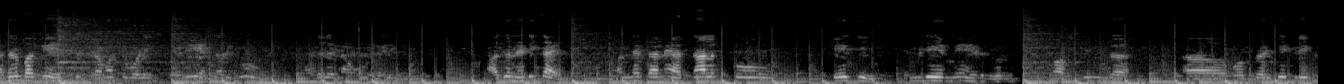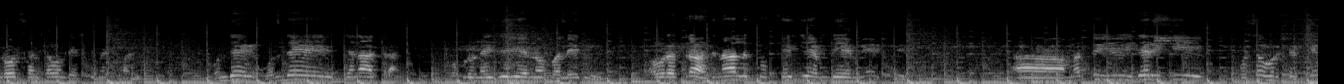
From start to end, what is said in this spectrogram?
ಅದ್ರ ಬಗ್ಗೆ ಹೆಚ್ಚು ಕ್ರಮ ತಗೊಳ್ಳಿ ಅಂತೇಳಿ ಎಲ್ಲರಿಗೂ ಮೊದಲೇ ನಾವು ಹೇಳಿದ್ವಿ. ಅದು ನಡೀತಾ ಇದೆ. ಮೊನ್ನೆ ತಾನೇ ಹದಿನಾಲ್ಕು K G M D M A ಹಿಡಿದ್ರು ಕಾಸ್ಟಿಂಗ್ ಟ್ವೆಂಟಿ ತ್ರೀ ಕ್ರೋರ್ಸ್ ಅಂತ ಒಂದು ಎಸ್ಟಿಮೇಟ್ ಮಾಡಿದ್ವಿ. ಒಂದೇ ಒಂದೇ ಜನ ಹತ್ರ ಒಬ್ಬರು ನೈಜೀರಿಯನ್ ಒಬ್ಬ ಲೇಡಿ ಅವ್ರ ಹತ್ರ ಹದಿನಾಲ್ಕು K G M D M A ಮತ್ತು ಇದು ಇದೇ ರೀತಿ ಹೊಸ ವರ್ಷಕ್ಕೆ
